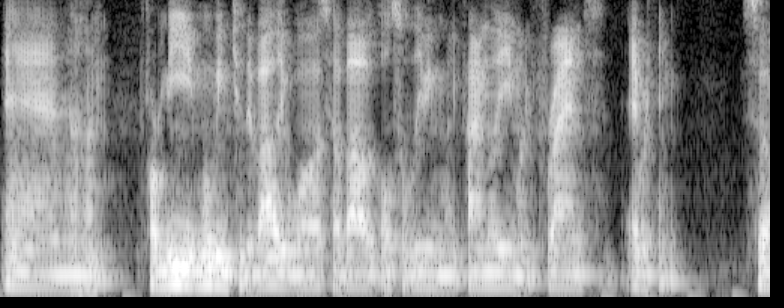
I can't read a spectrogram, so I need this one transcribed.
and uh-huh for me, moving to the valley was about also leaving my family, my friends, everything. So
